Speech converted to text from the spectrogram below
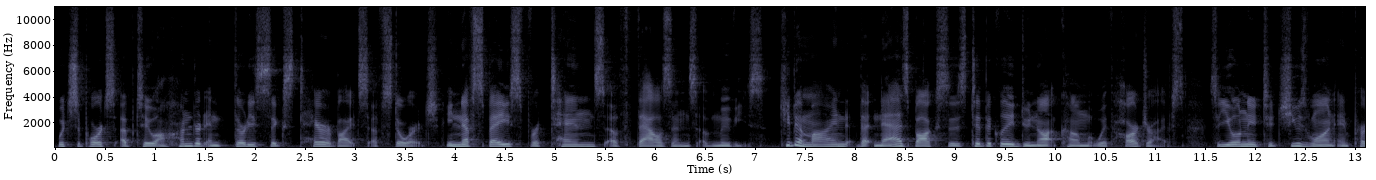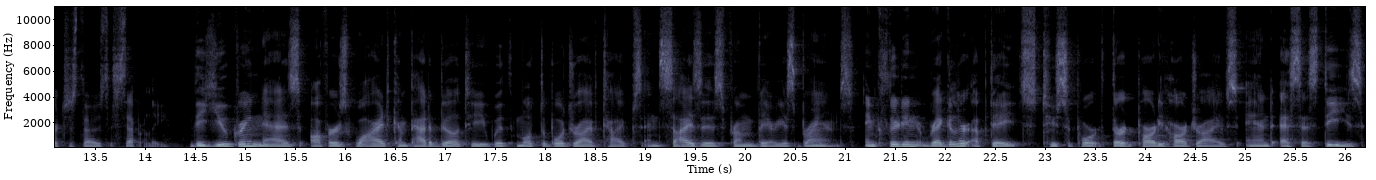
which supports up to 136 terabytes of storage, enough space for tens of thousands of movies. Keep in mind that NAS boxes typically do not come with hard drives, so you'll need to choose one and purchase those separately. The Ugreen NAS offers wide compatibility with multiple drive types and sizes from various brands, including regular updates to support third-party hard drives and SSDs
